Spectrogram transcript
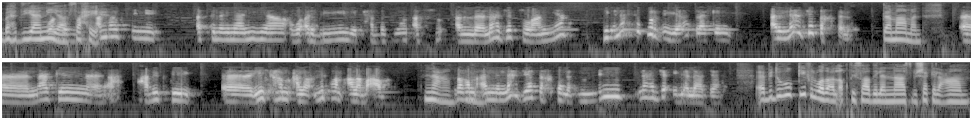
بهديانية صحيح. اما في السليمانية وأربيل يتحدثون اللهجة السورانية. هي نفس الكردية لكن اللهجة تختلف. تماما. آه لكن آه، حبيبتي آه يفهم على نفهم على بعض. نعم. رغم أن اللهجة تختلف من لهجة إلى لهجة. آه، بدهوك كيف الوضع الاقتصادي للناس بشكل عام؟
